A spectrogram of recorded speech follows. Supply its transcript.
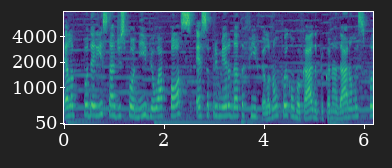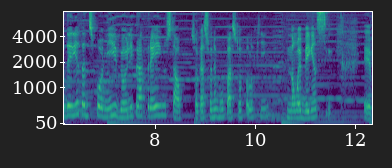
ela poderia estar disponível após essa primeira data FIFA. Ela não foi convocada para o Canadá, não, mas poderia estar disponível ali para treinos e tal. Só que a Sônia Bom Pastor falou que não é bem assim é,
